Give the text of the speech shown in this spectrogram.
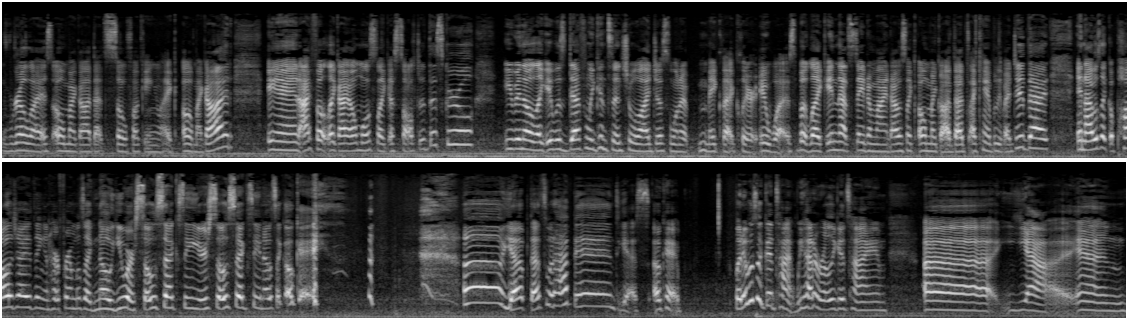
realized, oh my god, that's so fucking like, oh my god, and I felt like I almost like assaulted this girl, even though like it was definitely consensual. I just want to make that clear, it was, but like in that state of mind, I was like, oh my god, that's I can't believe I did that, and I was like apologizing, and her friend was like, no, you are so sexy, you're so sexy, and I was like, okay. oh, yep, that's what happened. Yes. Okay. But it was a good time. We had a really good time. Uh yeah, and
